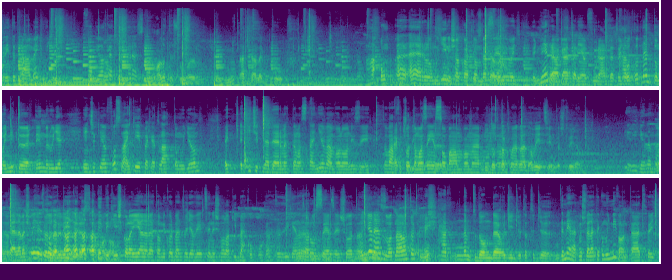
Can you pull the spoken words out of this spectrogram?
Szerinted rámegy úgy, hogy fogja a kettőn keresztül? Hallott tesó, mit láttál legutóbb? Há, om, e- erről amúgy én is akartam Kicsit beszélni, kell. hogy, hogy miért reagáltál ilyen furán, tehát hogy Hát- ott, ott nem tudom, hogy mi történt, mert ugye én csak ilyen foszlány képeket láttam ugyan, egy, egy kicsit ledermettem, aztán nyilvánvalóan izé tovább futottam az én szobámba, mert mondom. Nyitottak már rád a WC-n testvérem? Igen, nem volt kellemes. körülbelül a, a, a, a éreztem tipik magam. iskolai jelenet, amikor bent vagy a WC-n és valaki bekopog. Hát ez igen, ez a Nem, rossz érzés volt. nem Ugyanez tudom. volt nálatok is? Hát nem tudom, de hogy így, tehát hogy... ö, De miért hát most veletek amúgy mi van? Tehát, hogy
